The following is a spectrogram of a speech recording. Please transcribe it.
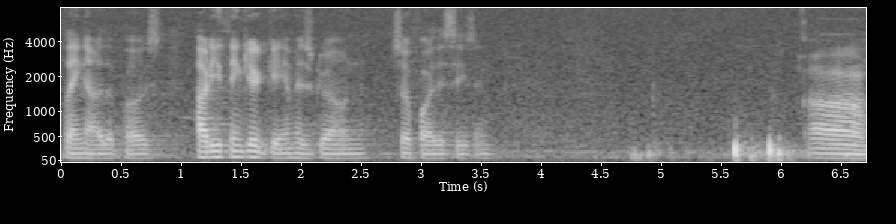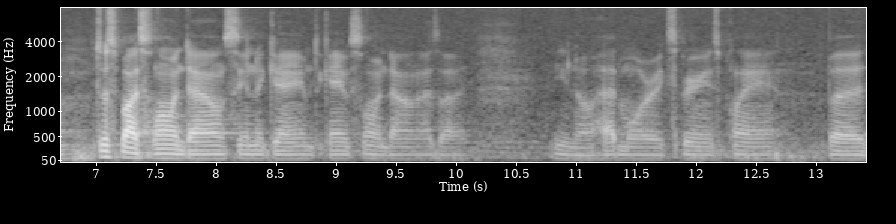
playing out of the post. How do you think your game has grown so far this season? Um, just by slowing down, seeing the game, the game slowing down as I, you know, had more experience playing. But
